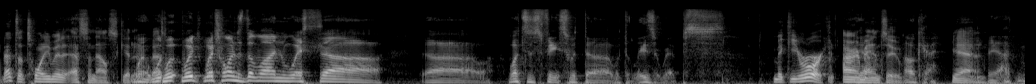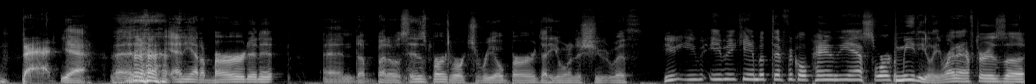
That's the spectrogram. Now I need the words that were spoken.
That's a 20 minute SNL skit. at best. Which, which one's the one with uh, uh, what's his face with the with the laser whips? Mickey Rourke, Iron Man 2. Okay, Yeah. yeah, bad. Yeah, and he, had, and he had a bird in it, and uh, but it was his bird works real bird that he wanted to shoot with. He, he, he became a difficult pain in the ass to work immediately, right after his uh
